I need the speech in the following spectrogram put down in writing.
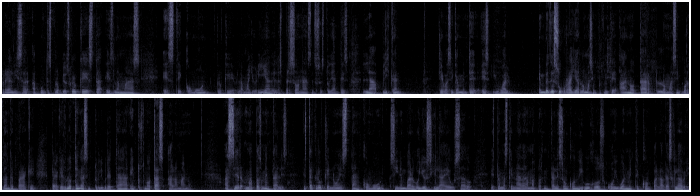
Realizar apuntes propios. Creo que esta es la más este, común. Creo que la mayoría de las personas, de los estudiantes, la aplican. Que básicamente es igual en vez de subrayar lo más importante, anotar lo más importante para que para que tú lo tengas en tu libreta, en tus notas a la mano. Hacer mapas mentales. Esta creo que no es tan común, sin embargo yo sí la he usado. Esta más que nada, mapas mentales son con dibujos o igualmente con palabras clave.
